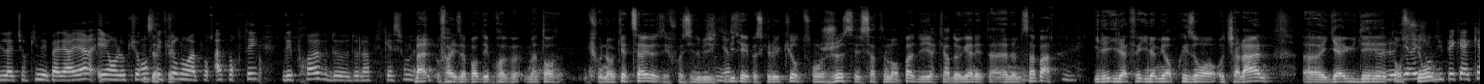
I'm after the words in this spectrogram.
La Turquie n'est pas derrière. Et en l'occurrence, les. Kurdes ont appor- apporté des preuves de, de l'implication de la Bah, Turquie. enfin, ils apportent des preuves. Maintenant, il faut une enquête sérieuse, il faut aussi de l'objectivité, parce que le Kurde, son jeu, c'est certainement pas de dire qu'Erdogan est un, homme sympa. Mm. Il, a fait, il a mis en prison Öcalan, euh, il y a eu des le, le tensions. du PKK, du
